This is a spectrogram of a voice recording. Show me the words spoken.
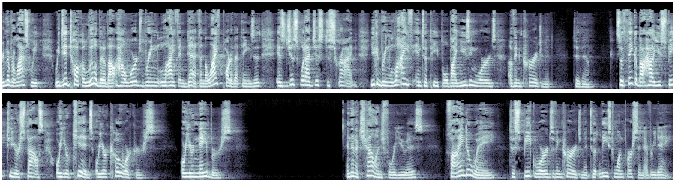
Remember last week, we did talk a little bit about how words bring life and death. And the life part of that thing is, is just what I just described. You can bring life into people by using words of encouragement to them. So think about how you speak to your spouse or your kids or your coworkers or your neighbors. And then a challenge for you is find a way to speak words of encouragement to at least one person every day.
